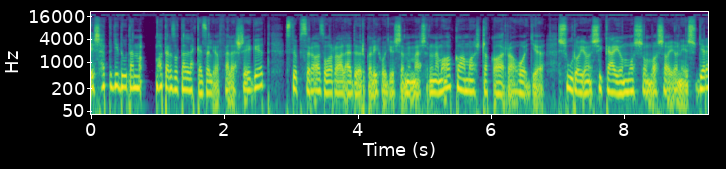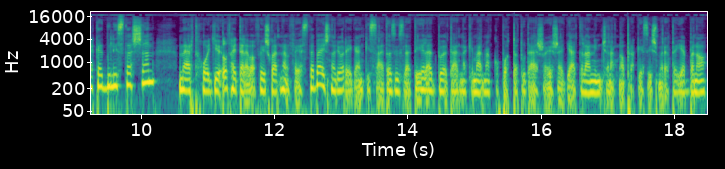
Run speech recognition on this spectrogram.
És hát egy idő után határozottan lekezeli a feleségét, ez többször az orral ledörgeli, hogy ő semmi másra nem alkalmas, csak arra, hogy súroljon, sikáljon, mosson, vasaljon és gyereket bilisztessen, mert hogy ott hagyta a főiskolát, nem fejezte be, és nagyon régen kiszállt az üzleti életből, tehát neki már megkapott a tudása, és egyáltalán nincsenek naprakész ismeretei ebben a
